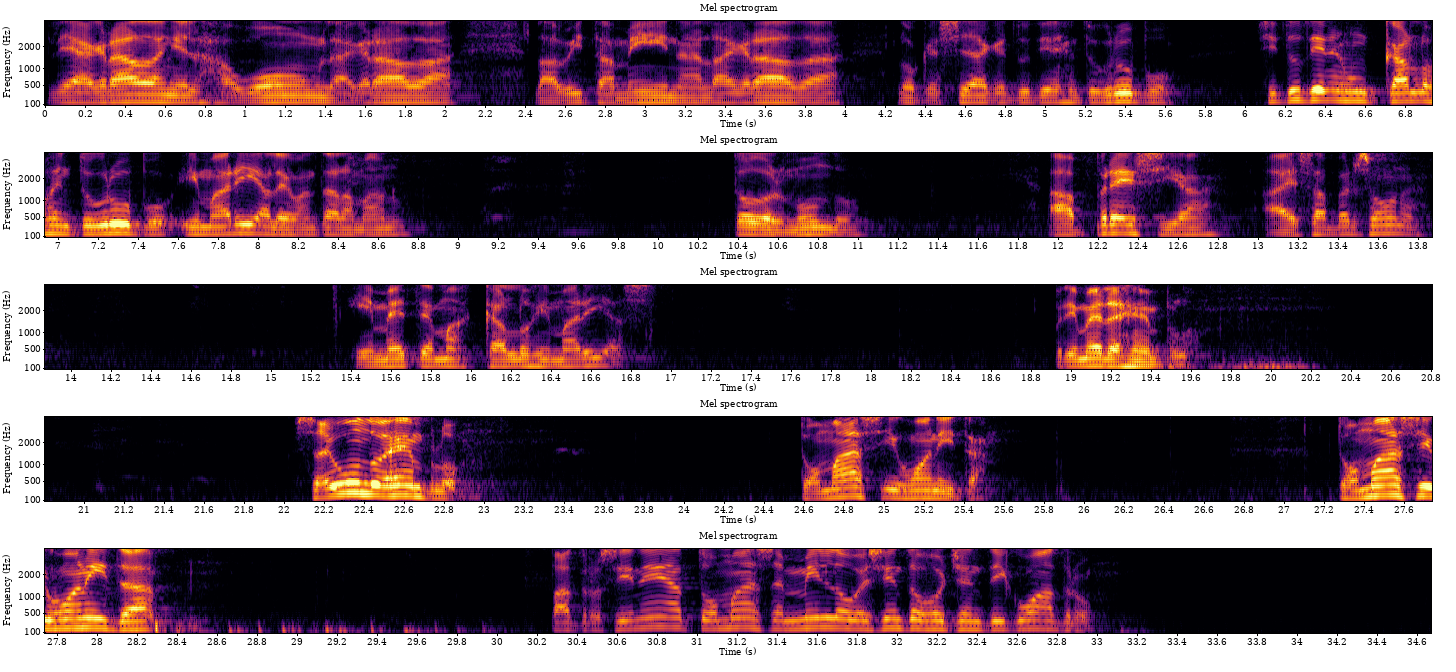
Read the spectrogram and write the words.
le agradan el jabón, le agrada la vitamina, le agrada lo que sea que tú tienes en tu grupo. Si tú tienes un Carlos en tu grupo y María levanta la mano, todo el mundo aprecia a esa persona y mete más Carlos y Marías. Primer ejemplo. Segundo ejemplo, Tomás y Juanita. Tomás y Juanita, patrociné a Tomás en 1984,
